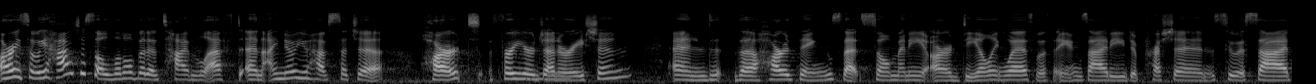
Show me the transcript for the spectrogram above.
All right, so we have just a little bit of time left, and I know you have such a heart for your mm-hmm. generation and the hard things that so many are dealing with with anxiety, depression, suicide,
